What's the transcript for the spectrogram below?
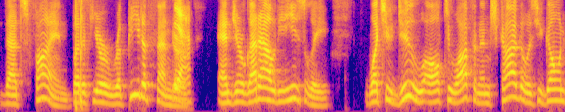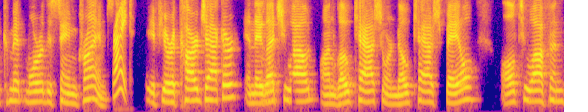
that's fine. But if you're a repeat offender yeah. and you're let out easily, what you do all too often in Chicago is you go and commit more of the same crimes. Right. If you're a carjacker and they mm-hmm. let you out on low cash or no cash bail, all too often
